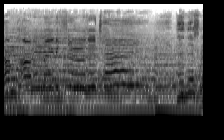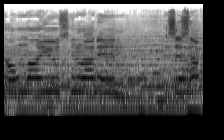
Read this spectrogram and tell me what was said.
I'm gonna make it through the there's no more use in running. This is something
